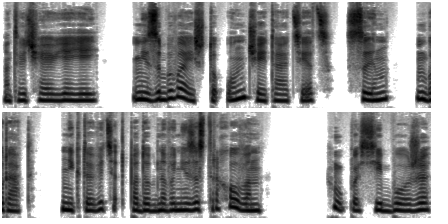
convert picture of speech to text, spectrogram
отвечаю я ей. Не забывай, что он чей-то отец, сын, брат. Никто ведь от подобного не застрахован. Упаси Боже.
